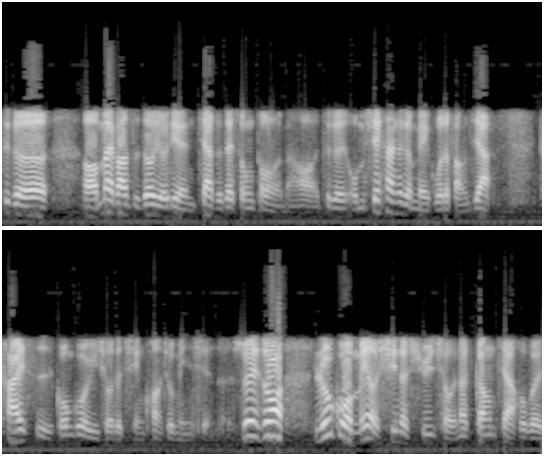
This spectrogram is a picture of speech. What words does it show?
这个哦卖房子都有点价格在松动了嘛。哦，这个我们先看这个美国的房价。开始供过于求的情况就明显了，所以说如果没有新的需求，那钢价会不会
